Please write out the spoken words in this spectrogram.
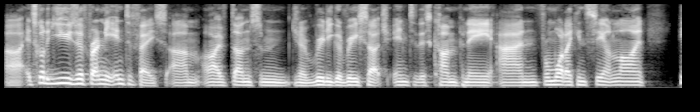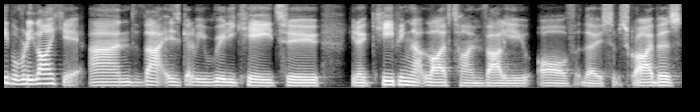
Uh, it's got a user-friendly interface. Um, I've done some, you know, really good research into this company, and from what I can see online, people really like it, and that is going to be really key to, you know, keeping that lifetime value of those subscribers.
